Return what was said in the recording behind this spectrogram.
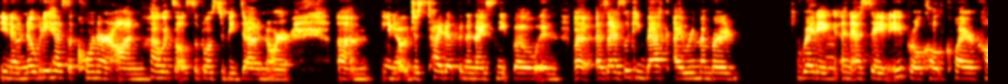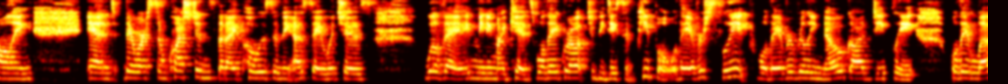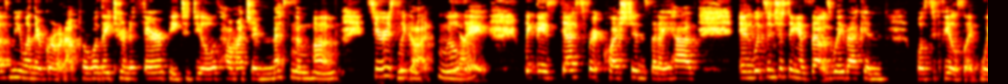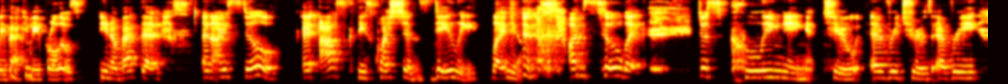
you know nobody has a corner on how it's all supposed to be done or um, you know just tied up in a nice neat bow and uh, as i was looking back i remembered writing an essay in April called Choir Calling. And there were some questions that I posed in the essay, which is will they, meaning my kids, will they grow up to be decent people? Will they ever sleep? Will they ever really know God deeply? Will they love me when they're grown up? Or will they turn to therapy to deal with how much I mess them mm-hmm. up? Seriously, mm-hmm. God, will yeah. they? Like these desperate questions that I have. And what's interesting is that was way back in, well, it feels like way back in April. It was, you know, back then. And I still I ask these questions daily. Like yeah. I'm still like just clinging to every truth, every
